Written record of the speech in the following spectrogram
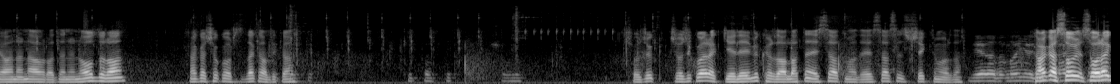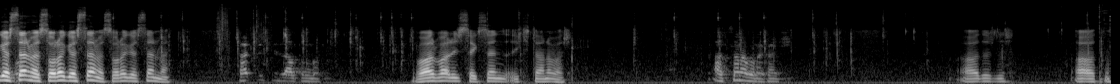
Ya ananı avradını ne oldu lan? Kanka çok ortada kaldık ha. Git bas git. Bir olmaz. Çocuk çocuk var ya geleğimi kırdı Allah'tan esi atmadı. Esası düşecektim orada. Diğer adamlar gelecek. Kanka so- sonra gösterme, sonra gösterme, sonra gösterme. Kaç kişi altın var? Var var 182 tane var. Atsana bana kanki. Aa dur dur. Aa attım.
